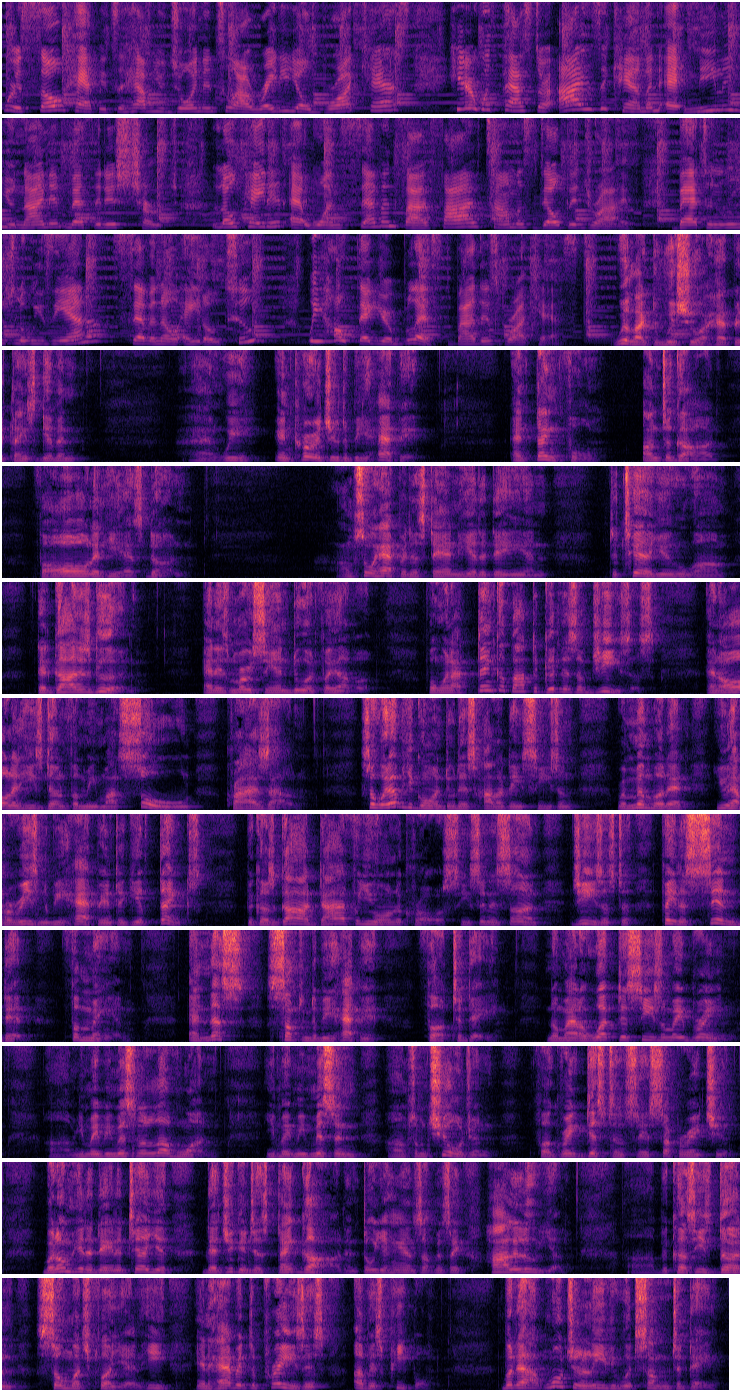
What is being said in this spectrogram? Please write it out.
We're so happy to have you join into our radio broadcast here with Pastor Isaac Hammond at Neely United Methodist Church, located at 1755 Thomas Delpit Drive, Baton Rouge, Louisiana 70802. We hope that you're blessed by this broadcast. We'd like to wish you a happy Thanksgiving, and we encourage you to be happy and thankful unto God for all that He has done. I'm so happy to stand here today and to tell you um, that God is good and His mercy endureth forever. For when I think about the goodness of Jesus and all that He's done for me, my soul cries out. So, whatever you're going through this holiday season, remember that you have a reason to be happy and to give thanks because God died for you on the cross. He sent His Son, Jesus, to pay the sin debt for man. And that's something to be happy for today. No matter what this season may bring, um, you may be missing a loved one. You may be missing um, some children for a great distance. They separate you. But I'm here today to tell you that you can just thank God and throw your hands up and say, Hallelujah, uh, because He's done so much for you and He inhabits the praises of His people. But I want you to leave you with something today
